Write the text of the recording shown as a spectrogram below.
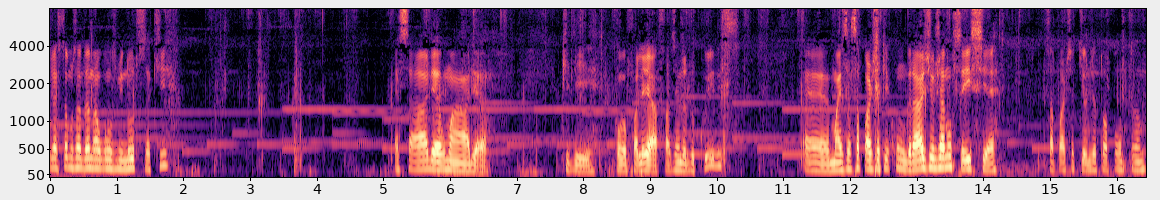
já estamos andando alguns minutos aqui. Essa área é uma área que, como eu falei, a fazenda do Quiris. É, mas essa parte aqui com grade eu já não sei se é. Essa parte aqui onde eu tô apontando.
